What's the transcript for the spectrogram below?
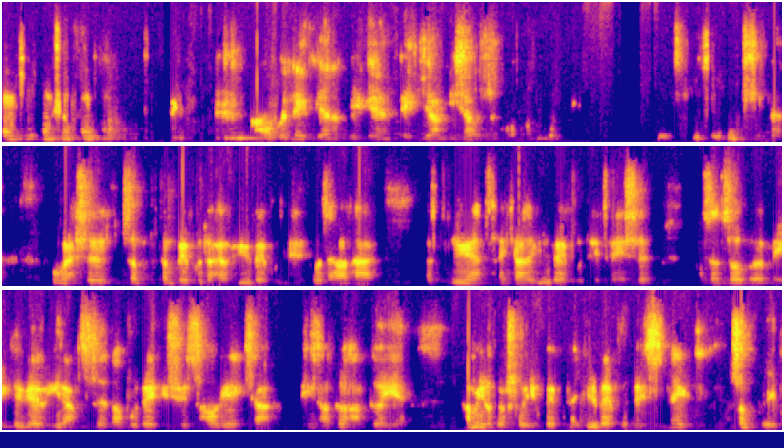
空军空军轰炸，阿尔文那边的北边北疆一向是国，不停的，不管是正正规部队还有预备部队，我在澳大。自愿参加的预备部队，等于是像周呃每个月有一两次到部队里去操练一下平常各行各业。他们有的时候也会派预备部队之内正规的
